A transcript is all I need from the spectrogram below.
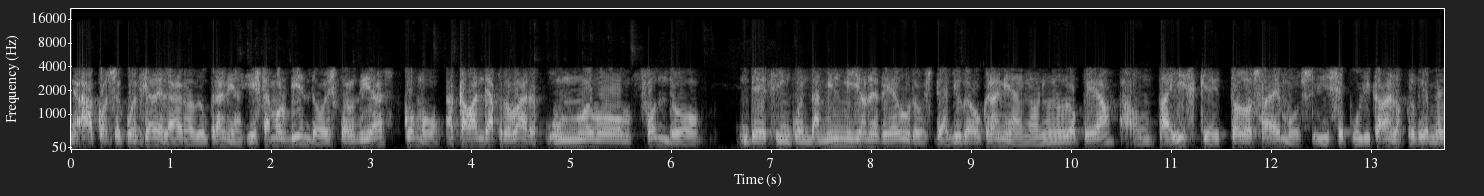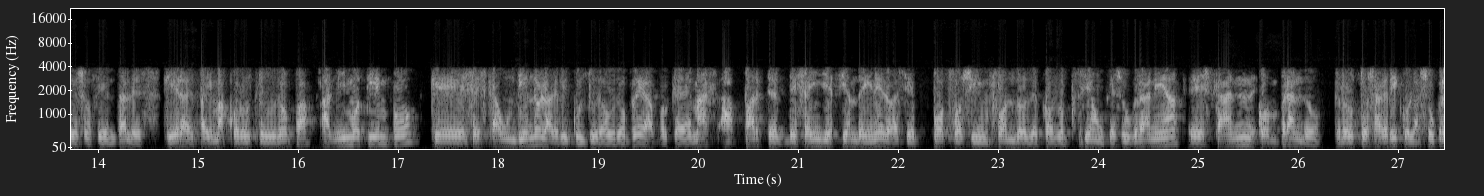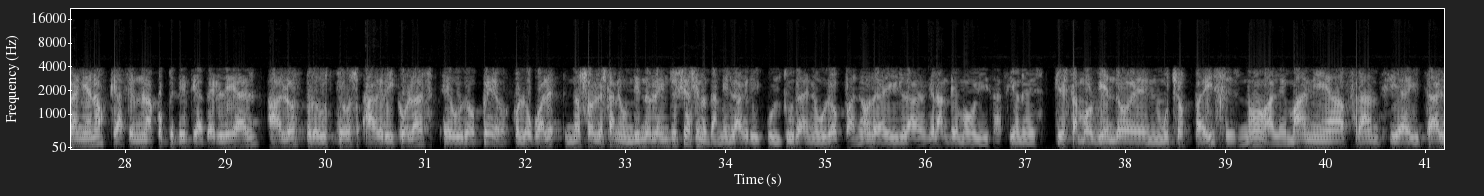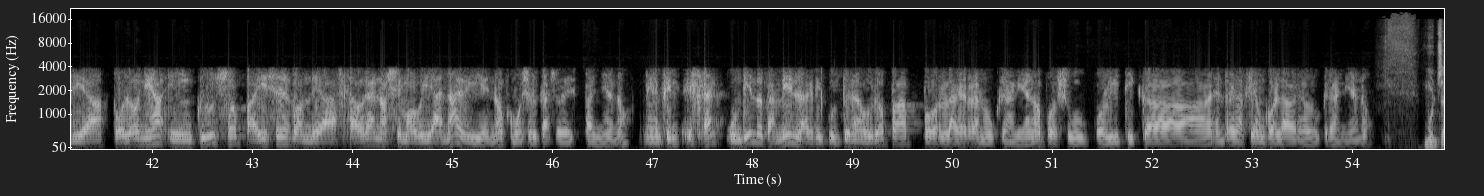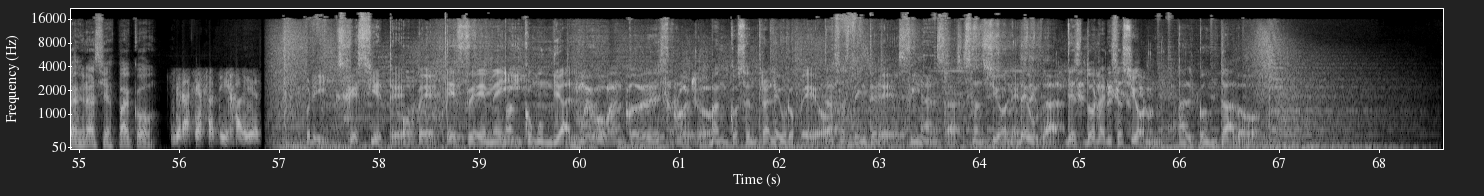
A consecuencia de la guerra de Ucrania. Y estamos viendo estos días cómo acaban de aprobar un nuevo fondo de 50.000 millones de euros de ayuda a Ucrania en la Unión Europea, a un país que todos sabemos y se publicaba en los propios medios occidentales que era el país más corrupto de Europa, al mismo tiempo que se está hundiendo la agricultura europea, porque además, aparte de esa inyección de dinero, a ese pozo sin fondo de corrupción que es Ucrania, están comprando productos agrícolas ucranianos que hacen una competencia desleal a los productos agrícolas europeos, con lo cual no solo están hundiendo la industria, sino también la agricultura en Europa, ¿no? De ahí las grandes movilizaciones que estamos viendo en muchos países, ¿no? Alemania, Francia, Italia, Polonia e incluso países donde hasta ahora no se movía nadie, ¿no? Como es el caso de España, ¿no? En fin, están hundiendo también la agricultura en Europa por la guerra en Ucrania, ¿no? Por su política en relación con la guerra de Ucrania, ¿no? Muchas gracias, Paco. Gracias a ti, Javier. BRICS, G7, OPE, FMI, Banco Mundial, Nuevo Banco de Desarrollo, Banco Central Europeo, tasas de interés, finanzas, sanciones, deuda, desdolarización, al contado.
